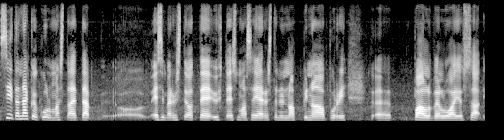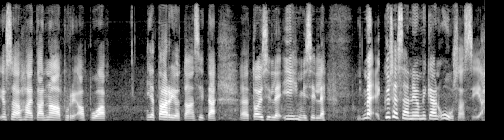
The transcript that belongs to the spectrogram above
siitä näkökulmasta, että esimerkiksi te olette yhteismaassa järjestänyt nappinaapuri palvelua, jossa, jossa haetaan naapuriapua ja tarjotaan sitä toisille ihmisille. Me, kyseessähän ei ole mikään uusi asia.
